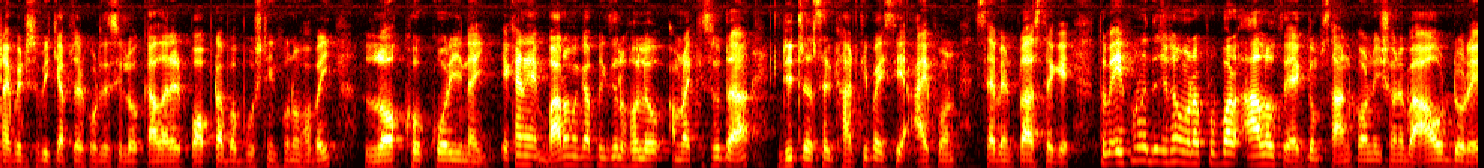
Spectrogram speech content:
টাইপের ছবি ক্যাপচার করতেছিল কালারের পপটা বা বুস্টিং কোনোভাবেই লক্ষ্য করি নাই। এখানে বারো মেগাপিক্সেল হলেও আমরা কিছুটা ডিটেলসের ঘাটতি পাইছি আইফোন সেভেন প্লাস থেকে। তবে এই ফোনের যখন আমরা প্রপার আলোতে একদম সান কন্ডিশনে বা আউটডোরে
